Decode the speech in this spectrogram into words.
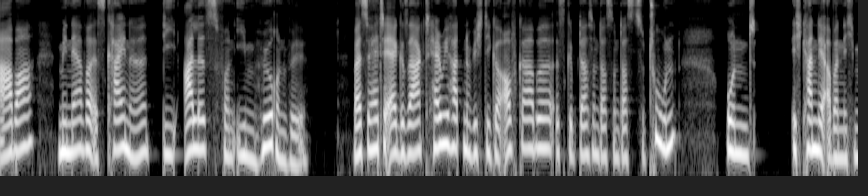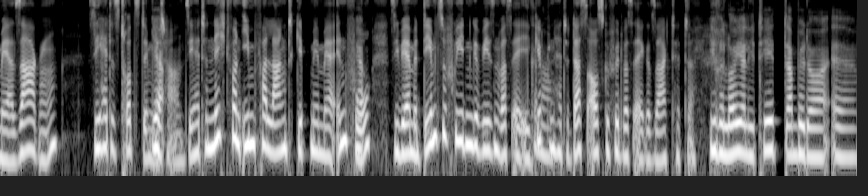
Aber Minerva ist keine, die alles von ihm hören will. Weißt du, hätte er gesagt, Harry hat eine wichtige Aufgabe, es gibt das und das und das zu tun und ich kann dir aber nicht mehr sagen, sie hätte es trotzdem ja. getan. Sie hätte nicht von ihm verlangt, gib mir mehr Info. Ja. Sie wäre mit dem zufrieden gewesen, was er ihr genau. gibt und hätte das ausgeführt, was er gesagt hätte. Ihre Loyalität Dumbledore äh,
